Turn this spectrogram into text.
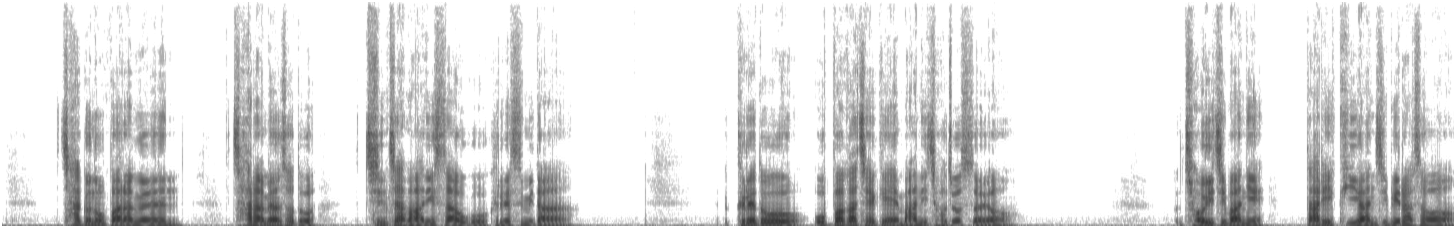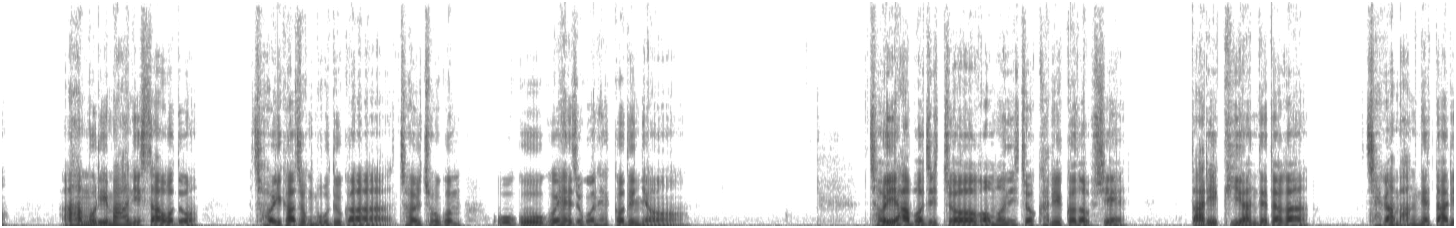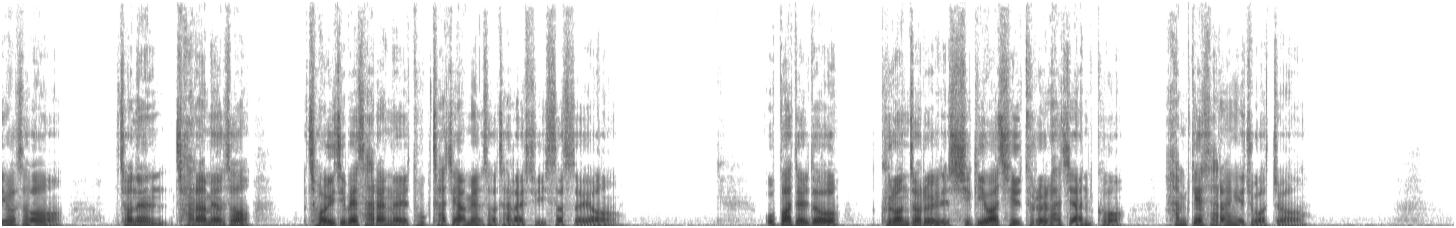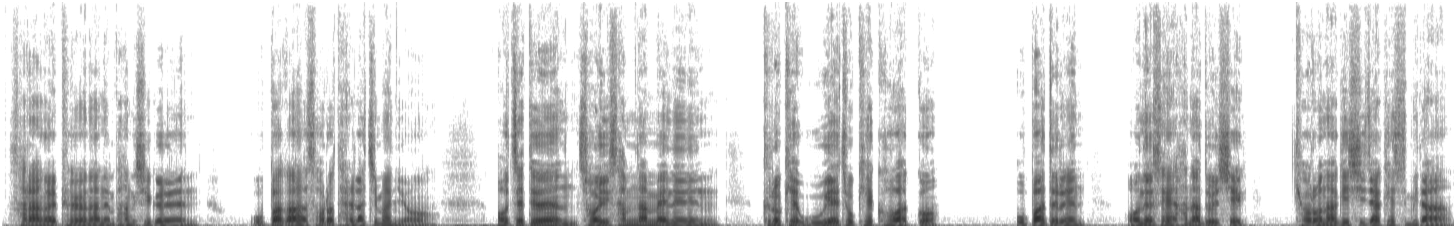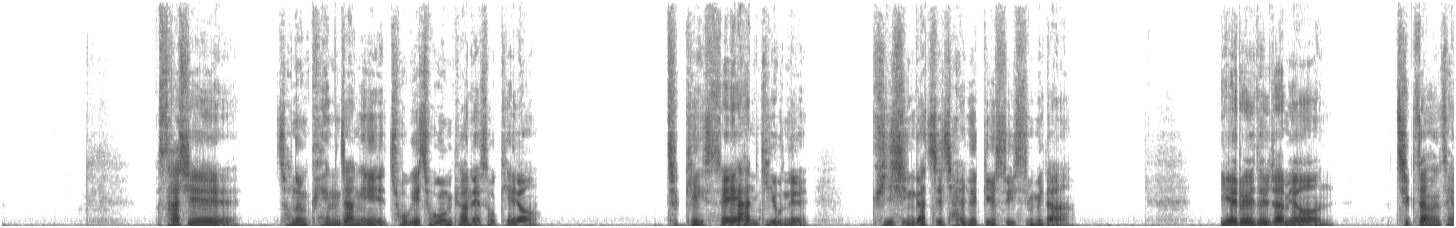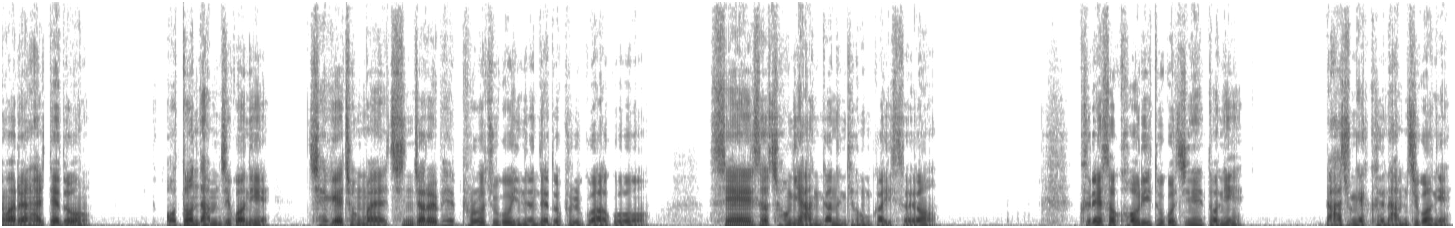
작은 오빠랑은 잘하면서도 진짜 많이 싸우고 그랬습니다. 그래도 오빠가 제게 많이 져줬어요. 저희 집안이 딸이 귀한 집이라서 아무리 많이 싸워도 저희 가족 모두가 절 조금 오구오구 해주곤 했거든요. 저희 아버지 쪽, 어머니 쪽 가릴 것 없이 딸이 귀한 데다가 제가 막내 딸이어서 저는 자라면서 저희 집의 사랑을 독차지하면서 자랄 수 있었어요. 오빠들도 그런 저를 시기와 질투를 하지 않고 함께 사랑해 주었죠. 사랑을 표현하는 방식은 오빠가 서로 달랐지만요. 어쨌든 저희 삼남매는 그렇게 우애 좋게 커왔고 오빠들은 어느새 하나둘씩 결혼하기 시작했습니다. 사실 저는 굉장히 촉이 좋은 편에 속해요. 특히 쎄한 기운을 귀신같이 잘 느낄 수 있습니다. 예를 들자면 직장 생활을 할 때도 어떤 남직원이 제게 정말 친절을 베풀어 주고 있는데도 불구하고 쎄해서 정이 안 가는 경우가 있어요. 그래서 거리 두고 지냈더니 나중에 그 남직원이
